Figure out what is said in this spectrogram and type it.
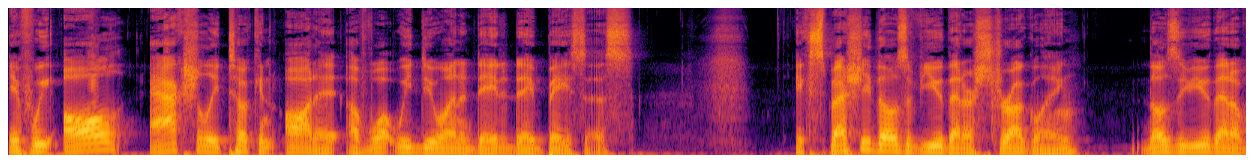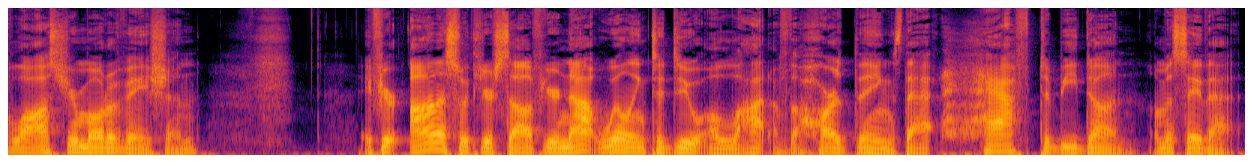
If we all actually took an audit of what we do on a day to day basis, especially those of you that are struggling, those of you that have lost your motivation, if you're honest with yourself, you're not willing to do a lot of the hard things that have to be done. I'm going to say that.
